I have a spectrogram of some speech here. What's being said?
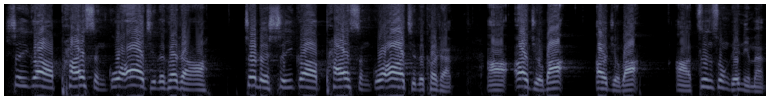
是一个 Python 过二级的课程啊，这里是一个 Python 过二级的课程啊，二九八二九八啊，赠送给你们。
